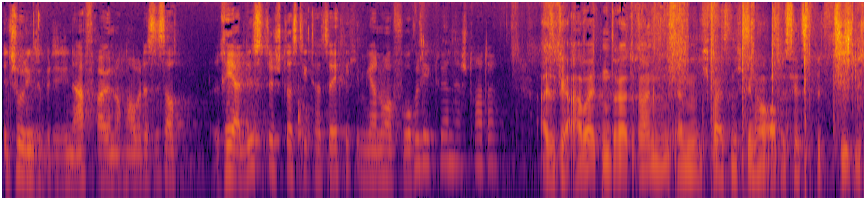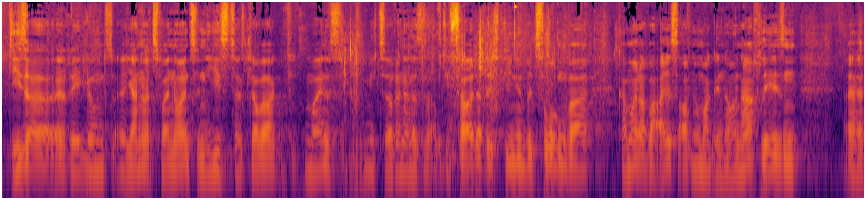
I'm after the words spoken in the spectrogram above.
entschuldigen Sie bitte die Nachfrage nochmal, aber das ist auch realistisch, dass die tatsächlich im Januar vorgelegt werden, Herr Strater? Also wir arbeiten daran. Ähm, ich weiß nicht genau, ob es jetzt bezüglich dieser äh, Regelung äh, Januar 2019 hieß. Das glaube ich meine mich zu erinnern, dass es auf die Förderrichtlinien bezogen war. Kann man aber alles auch noch mal genau nachlesen. Äh,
